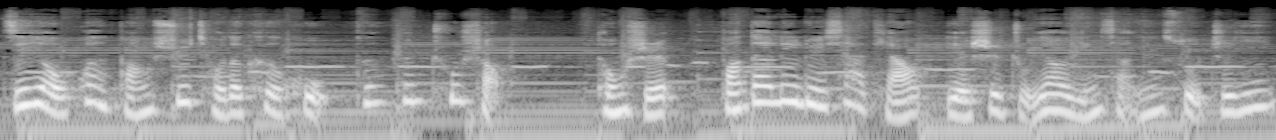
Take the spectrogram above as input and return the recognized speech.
及有换房需求的客户纷纷出手，同时房贷利率下调也是主要影响因素之一。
